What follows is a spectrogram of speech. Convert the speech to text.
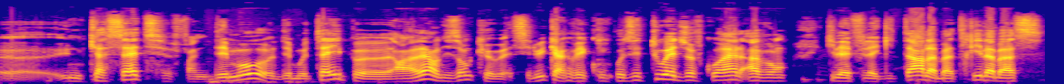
euh, une cassette, enfin une démo, démo tape, en disant que c'est lui qui avait composé tout Edge of Quarrel avant, qu'il avait fait la guitare, la batterie, la basse.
